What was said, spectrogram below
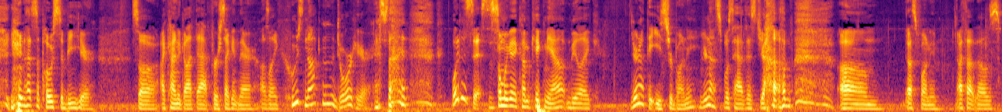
you're not supposed to be here so I kind of got that for a second there. I was like, who's knocking on the door here? It's not, what is this? Is someone going to come kick me out and be like, you're not the Easter Bunny. You're not supposed to have this job. Um, that's funny. I thought that was,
